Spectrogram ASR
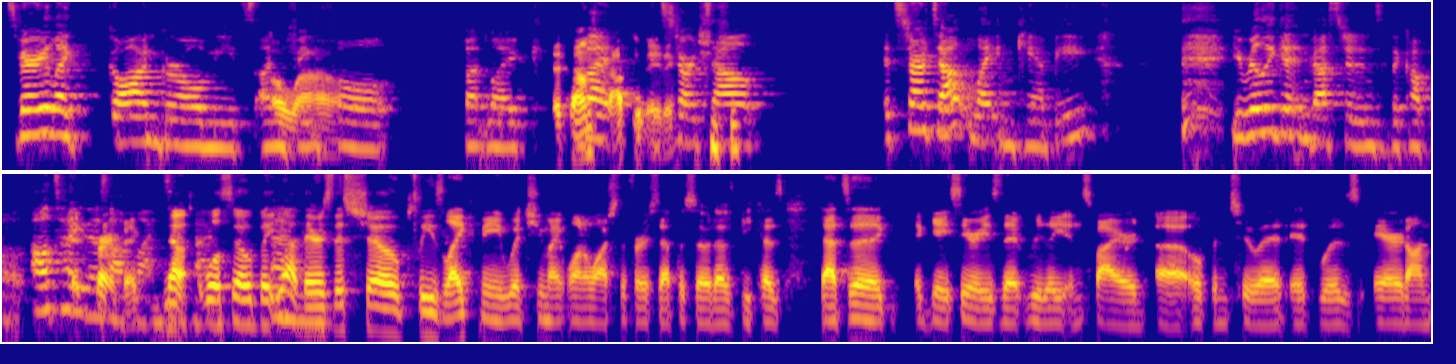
it's very like Gone Girl meets Unfaithful, oh, wow. but like, it sounds but captivating. It starts out, it starts out light and campy, you really get invested into the couple. I'll tell you this Perfect. offline. Sometime. No, well, so but yeah, um, there's this show, Please Like Me, which you might want to watch the first episode of because that's a, a gay series that really inspired uh, Open to it. It was aired on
